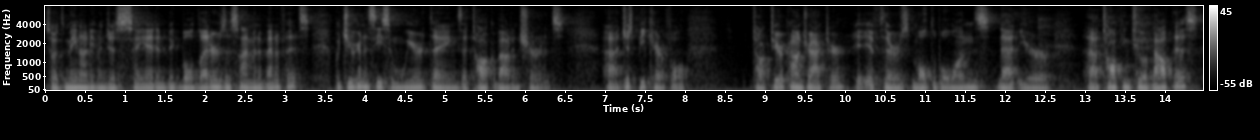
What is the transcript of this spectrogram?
So it may not even just say it in big bold letters, assignment of benefits, but you're going to see some weird things that talk about insurance. Uh, just be careful. Talk to your contractor. If there's multiple ones that you're uh, talking to about this,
